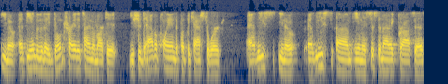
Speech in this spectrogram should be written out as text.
you know, at the end of the day, don't try to time the market. You should have a plan to put the cash to work, at least you know, at least um, in a systematic process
